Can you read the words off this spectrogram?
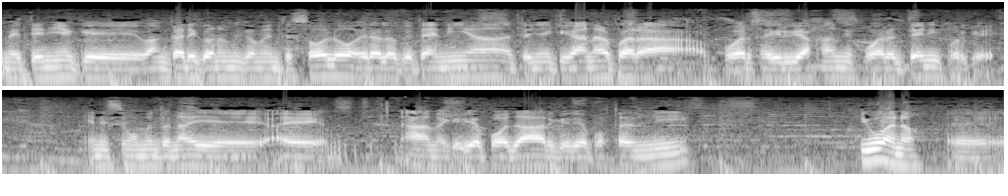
me tenía que bancar económicamente solo, era lo que tenía, tenía que ganar para poder seguir viajando y jugar al tenis porque en ese momento nadie eh, nada, me quería apoyar, quería apostar en mí. Y bueno, eh,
